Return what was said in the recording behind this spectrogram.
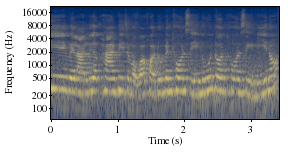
พี่ๆเวลาเลือกผ้าพี่จะบอกว่าขอดูเป็นโทนสีนู้นโดนโทนสีนี้เนาะ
